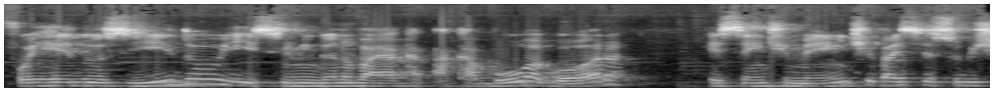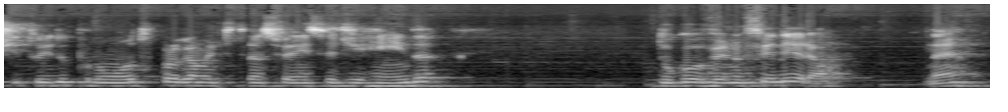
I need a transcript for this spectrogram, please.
Foi reduzido e, se não me engano, vai, acabou agora, recentemente, vai ser substituído por um outro programa de transferência de renda do governo federal. Né?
